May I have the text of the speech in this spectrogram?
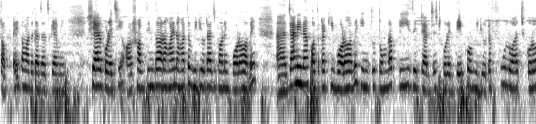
সবটাই তোমাদের কাছে আজকে আমি শেয়ার করেছি। সব দিন তো আর হয় না, হয়তো ভিডিওটা আজকে অনেক বড় হবে। জানি না কতটা কি বড় হবে, কিন্তু তোমরা প্লিজ একটু অ্যাডজাস্ট করে দেখো, ভিডিওটা ফুল ওয়াচ করো।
